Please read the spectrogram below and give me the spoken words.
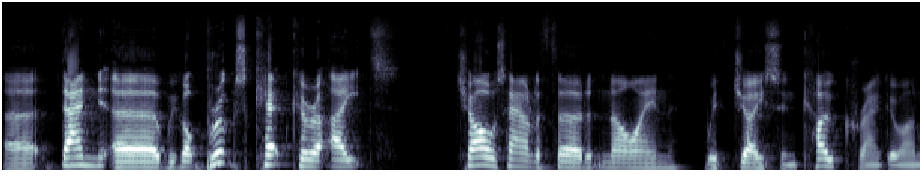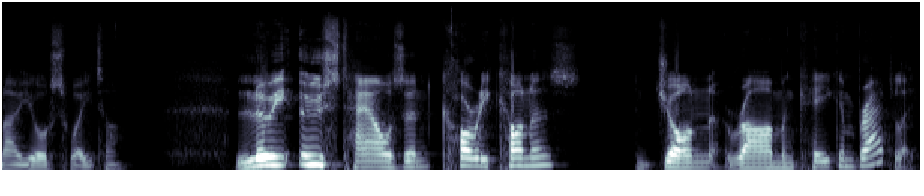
uh, Dan, uh, we got Brooks Koepka at eight, Charles Howell a third at nine, with Jason Kokrak, who I know you're sweet on, Louis Oosthuizen, Corey Conners, and Jon Rahm and Keegan Bradley.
